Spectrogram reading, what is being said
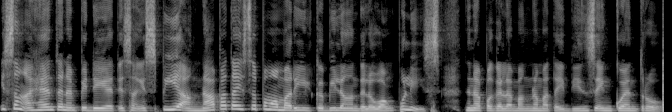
isang ahente ng PDEA at isang espiya ang napatay sa pamamaril kabilang ang dalawang pulis na napagalamang namatay din sa engkwentro.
